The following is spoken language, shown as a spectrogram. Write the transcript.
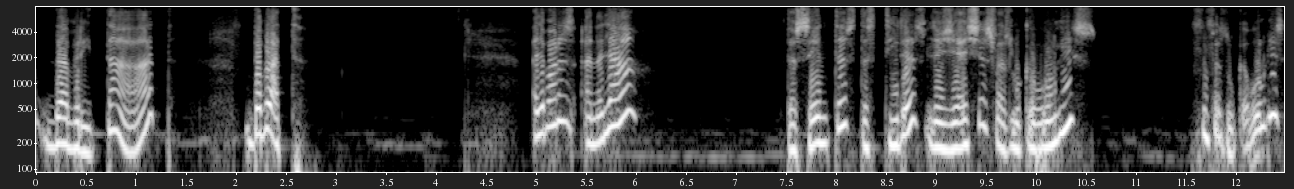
de veritat, de blat. Llavors, en allà, te sentes, t'estires, llegeixes, fas el que vulguis, fas el que vulguis,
